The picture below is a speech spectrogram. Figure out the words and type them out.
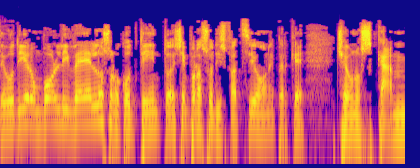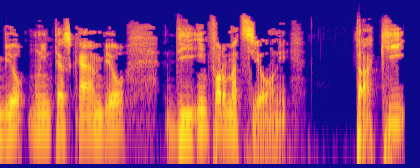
Devo dire un buon livello, sono contento, è sempre una soddisfazione perché c'è uno scambio, un interscambio di informazioni tra chi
